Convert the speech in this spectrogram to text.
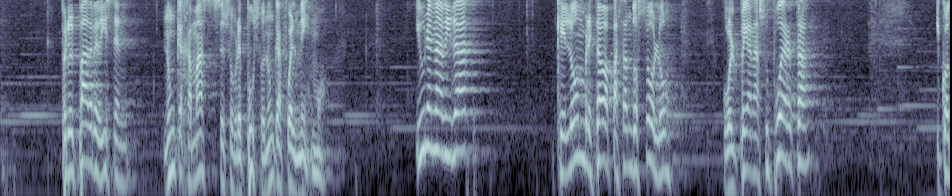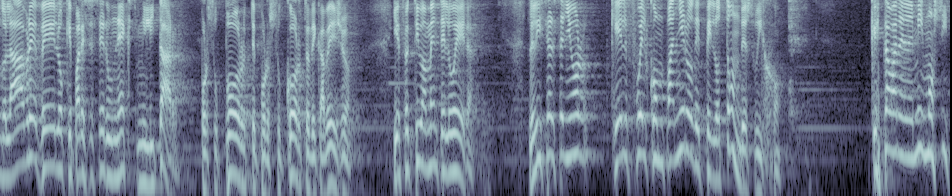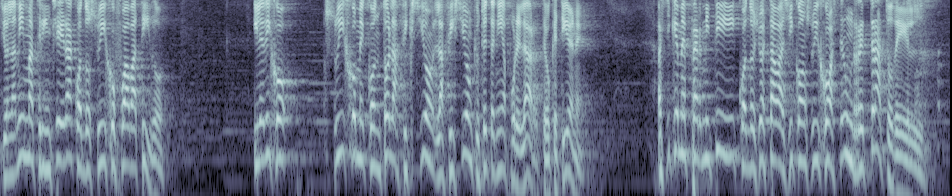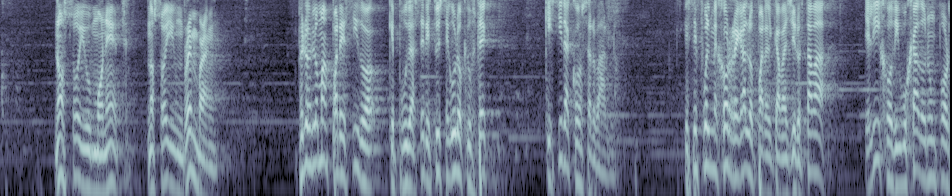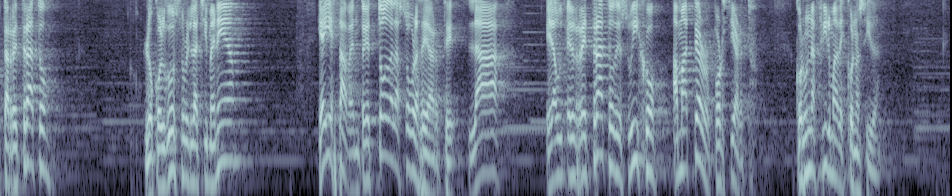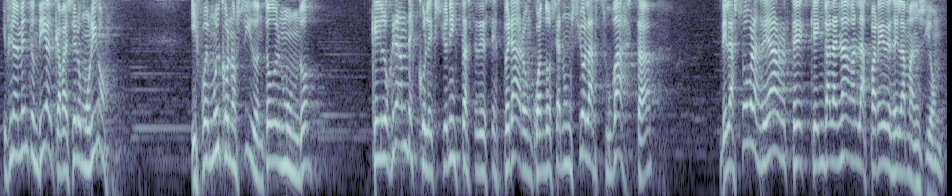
Pero el padre, dicen, nunca jamás se sobrepuso, nunca fue el mismo. Y una Navidad que el hombre estaba pasando solo, golpean a su puerta y cuando la abre ve lo que parece ser un ex militar, por su porte, por su corte de cabello, y efectivamente lo era. Le dice al Señor que él fue el compañero de pelotón de su hijo, que estaban en el mismo sitio, en la misma trinchera cuando su hijo fue abatido y le dijo, su hijo me contó la ficción, la ficción que usted tenía por el arte o que tiene. Así que me permití, cuando yo estaba allí con su hijo, hacer un retrato de él. No soy un Monet, no soy un Rembrandt, pero es lo más parecido que pude hacer. Estoy seguro que usted quisiera conservarlo. Ese fue el mejor regalo para el caballero. Estaba el hijo dibujado en un portarretrato, lo colgó sobre la chimenea y ahí estaba, entre todas las obras de arte, la el, el retrato de su hijo, amateur, por cierto, con una firma desconocida. Y finalmente un día el caballero murió. Y fue muy conocido en todo el mundo que los grandes coleccionistas se desesperaron cuando se anunció la subasta de las obras de arte que engalanaban las paredes de la mansión.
